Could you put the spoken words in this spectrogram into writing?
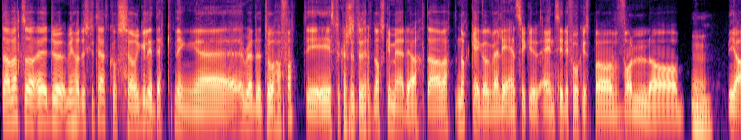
Det har vært så, du, Vi har diskutert hvor sørgelig dekning uh, Red Dead 2 har fått i, i, kanskje spesielt norske medier. Det har vært nok en gang veldig ensidig, ensidig fokus på vold og mm. ja,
